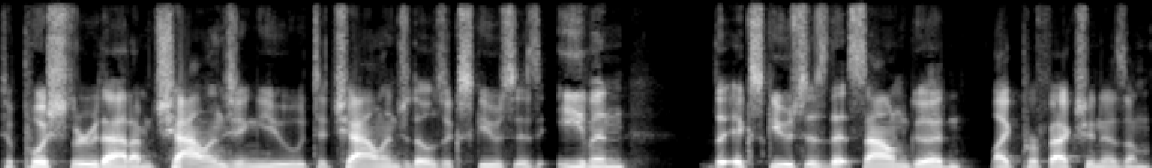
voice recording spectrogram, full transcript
to push through that. I'm challenging you to challenge those excuses, even the excuses that sound good, like perfectionism.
